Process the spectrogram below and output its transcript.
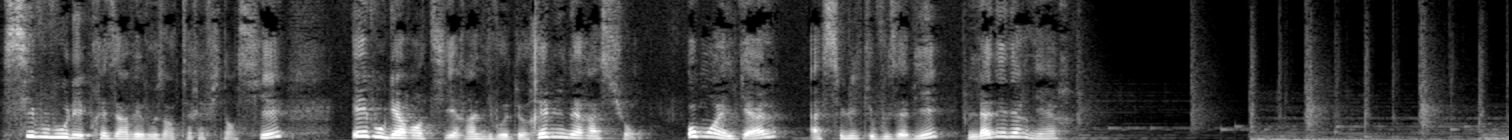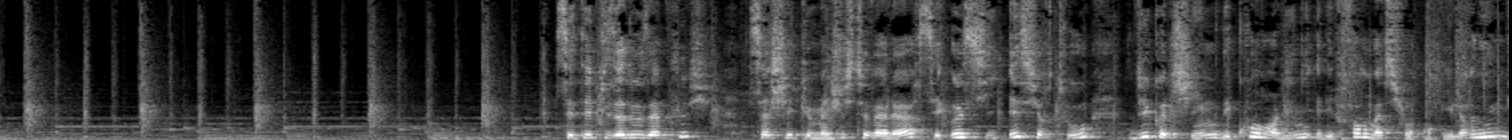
Si vous voulez préserver vos intérêts financiers et vous garantir un niveau de rémunération au moins égal à celui que vous aviez l'année dernière. Cet épisode vous a plu? Sachez que ma juste valeur, c'est aussi et surtout du coaching, des cours en ligne et des formations en e-learning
